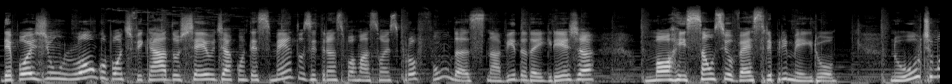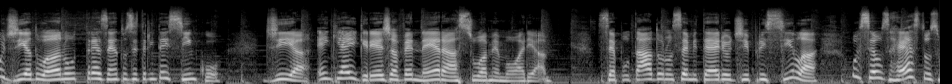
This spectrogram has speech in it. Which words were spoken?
Depois de um longo pontificado cheio de acontecimentos e transformações profundas na vida da igreja, morre São Silvestre I, no último dia do ano 335, dia em que a igreja venera a sua memória. Sepultado no cemitério de Priscila, os seus restos,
